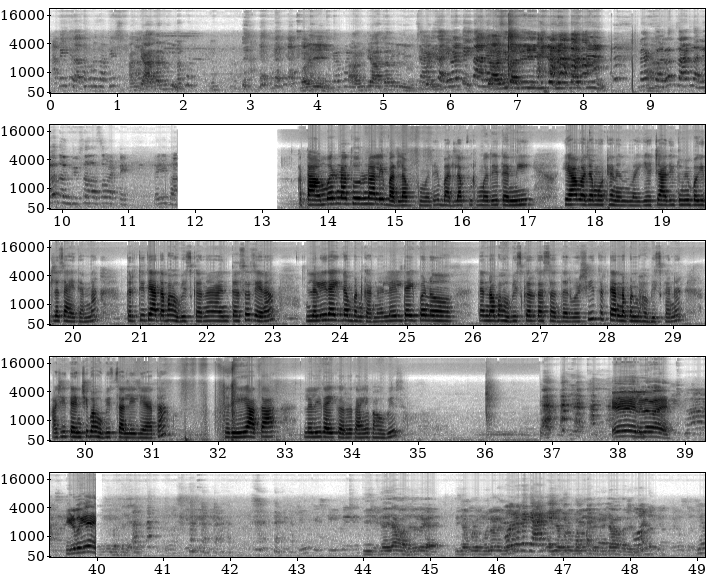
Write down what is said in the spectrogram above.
आता इथे आता कुठे जातेस आमची आता नको. भाऊजी आमची आता नको देऊ. ती झाली झाली वाटते इथं आल्यावर. झाली झाली. ही निघत नाही नाही खरंच जाड झाले हो दोन दिवसात असं वाटते तरी बा- आता अंबरनाथवरून आले बदलापूरमध्ये. बदलापूरमध्ये त्यांनी ह्या माझ्या मोठ्या नंदबाई ह्याच्या आधी तुम्ही बघितलंच आहे त्यांना. तर तिथे आता भाऊबीज करणार आणि तसंच आहे ना ललिताईंना पण करणार. ललिताई पण त्यांना भाऊबीज करत असतात दरवर्षी तर त्यांना पण भाऊबीज करणार. अशी त्यांची भाऊबीज चाललेली आहे आता. तर हे आता ललिताई करत आहे भाऊबीज. ए लेला बाय इकडे बघे तिच्या पुढे मुलं कधी आत तिच्या पुढे का मुलं सगळे? तिच्या. हे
